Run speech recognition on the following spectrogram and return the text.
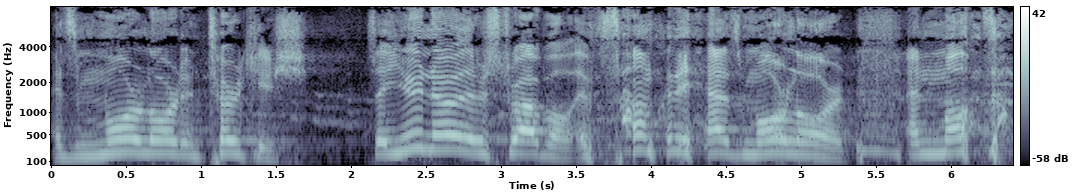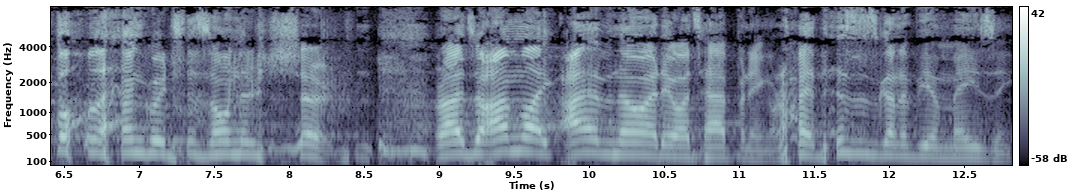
it's more Lord in Turkish. So you know there's trouble if somebody has more Lord and multiple languages on their shirt. Right? So I'm like, I have no idea what's happening, right? This is going to be amazing.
